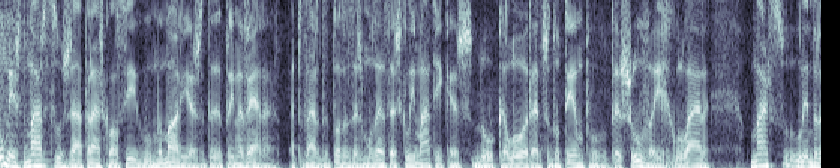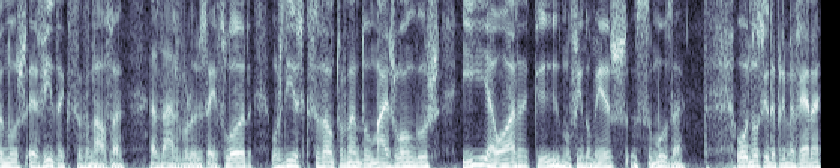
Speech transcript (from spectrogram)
O mês de março já traz consigo memórias de primavera. Apesar de todas as mudanças climáticas, do calor antes do tempo, da chuva irregular, março lembra-nos a vida que se renova, as árvores em flor, os dias que se vão tornando mais longos e a hora que, no fim do mês, se muda. O anúncio da primavera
